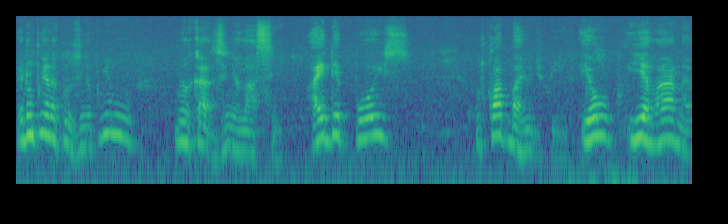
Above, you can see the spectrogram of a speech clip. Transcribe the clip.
Ele não punha na cozinha, punha no- numa casinha lá assim. Aí depois, os quatro barril de pinga. Eu ia lá, né,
